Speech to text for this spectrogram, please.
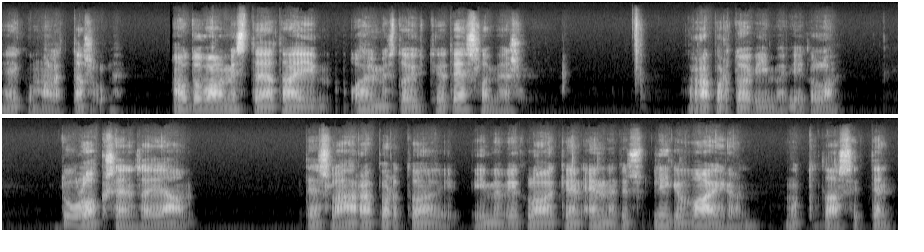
heikommalle tasolle. Autovalmistaja tai ohjelmistoyhtiö Tesla myös raportoi viime viikolla tuloksensa ja Tesla raportoi viime viikolla oikein ennätysliikevaihdon, mutta taas sitten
